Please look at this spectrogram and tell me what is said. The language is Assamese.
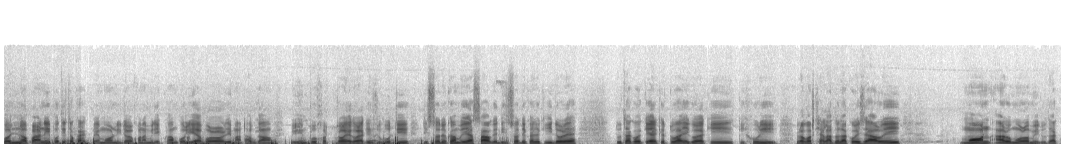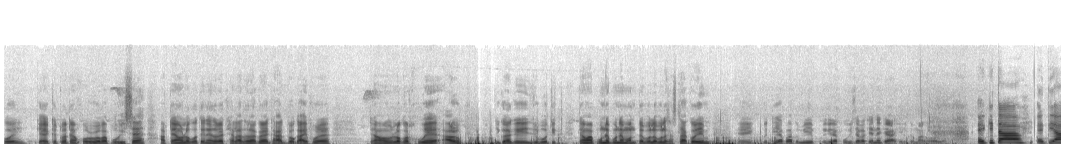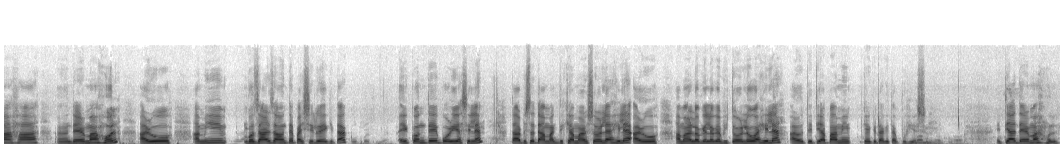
বন্যপ্ৰাণীৰ প্ৰতি থকা এক প্ৰেমৰ নিদৰ্শন আমি দেখুৱাম। কলিয়াবৰৰ যি মাধৱ গাঁও বিহিমপুৰ সত্ৰৰ এগৰাকী যুৱতীৰ দৃশ্য দেখুৱাম। এয়া চাওক এই দৃশ্য দেখুৱাইছে কিদৰে দুটাকৈ কেৰ্কেটুৱা এগৰাকী কিশোৰীৰ লগত খেলা ধূলা কৰিছে আৰু এই মন আৰু মৰমী দুটাকৈ কেৰ্কেটুৱা তেওঁ সৰুৰে পৰা পুহিছে আৰু তেওঁৰ লগতে এনেদৰে খেলা ধূলা কৰে গাত বগাই ফুৰে তেওঁৰ লগত শুৱে আৰু যিগৰাকী যুৱতী তেওঁ পোনে পোনে মন্তব্য ল'বলৈ চেষ্টা কৰিম। এই কেতিয়াৰ পৰা তুমি এইকেইটা পঢ়িছা বা কেনেকৈ আহিল তোমাৰ ঘৰলৈ? এইকেইটা এতিয়া অহা আহ, ডেৰ মাহ হ'ল আৰু আমি বজাৰ যাওঁতে পাইছিলোঁ এইকেইটাক। এই কণতেই পৰি আছিলে। তাৰপিছতে আমাক দেখি আমাৰ ওচৰলৈ আহিলে আৰু আমাৰ লগে লগে ভিতৰলৈও আহিলে আৰু তেতিয়াৰ পৰা আমি কেৰ্কেটুৱাকেইটাক পুহি কিমান আছোঁ। এতিয়া ডেৰ মাহ হ'ল।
